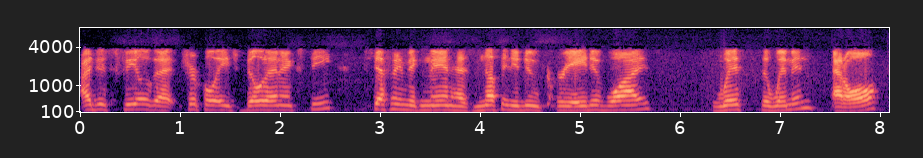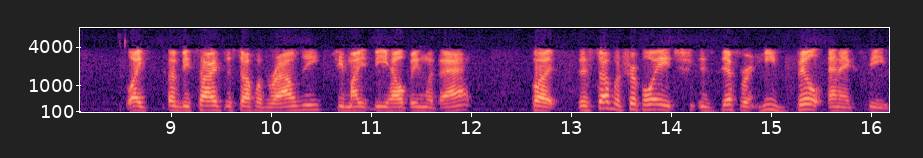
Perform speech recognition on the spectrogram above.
I just feel that Triple H built NXT. Stephanie McMahon has nothing to do creative wise with the women at all. Like uh, besides the stuff with Rousey, she might be helping with that. But the stuff with Triple H is different. He built NXT.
